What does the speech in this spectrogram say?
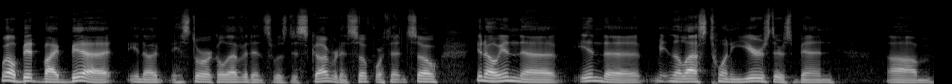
Well, bit by bit, you know, historical evidence was discovered and so forth. And so, you know, in the in the in the last twenty years, there's been um,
